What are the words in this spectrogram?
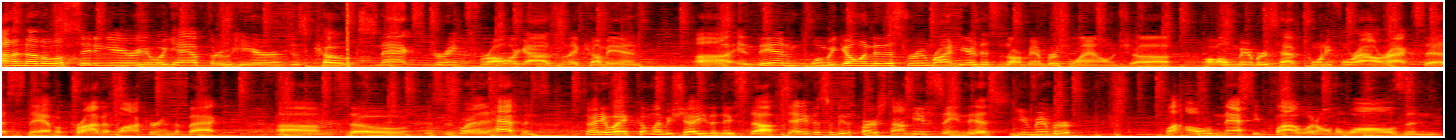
Kind of another little sitting area we have through here, just Coke, snacks, drinks for all our guys when they come in. Uh, and then when we go into this room right here, this is our members lounge. Uh, all members have 24 hour access. They have a private locker in the back. Um, so this is where it happens. So anyway, come let me show you the new stuff. Dave, this will be the first time you've seen this. You remember old nasty plywood on the walls and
